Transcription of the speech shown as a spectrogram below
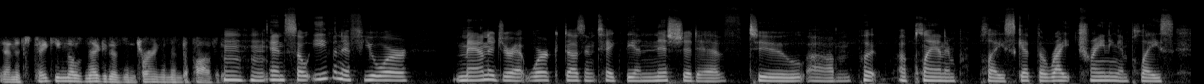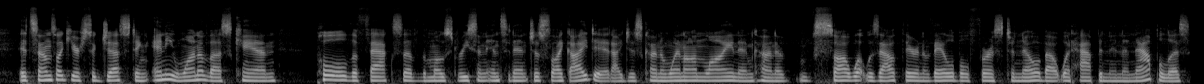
And it's taking those negatives and turning them into positive. Mm-hmm. And so even if your manager at work doesn't take the initiative to um, put a plan in place, get the right training in place, it sounds like you're suggesting any one of us can – pull the facts of the most recent incident just like I did. I just kind of went online and kind of saw what was out there and available for us to know about what happened in Annapolis.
